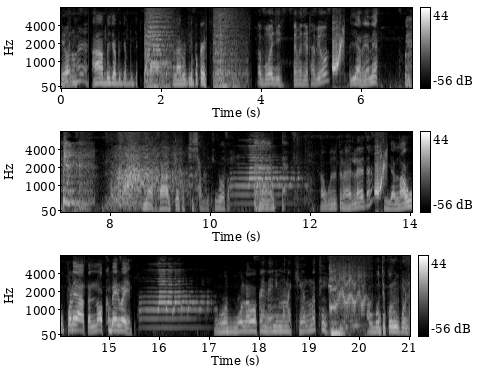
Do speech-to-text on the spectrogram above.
દેવાનું હે હા બીજા બીજા બીજા. અલા રોટલી પકડ. ભોજી તમે જેઠા બેહો. અલ્યા રે ને. યા કાઢતો તો ખિસ્સામાંથી જોતો. આવું બધું તમે હાર લાવ્યા હતા લાવવું પડે આ તને નો ખબર હોય રોજ બોલાવો કઈ નાની મને ખ્યાલ નથી. આવું બધું કરવું પડે.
